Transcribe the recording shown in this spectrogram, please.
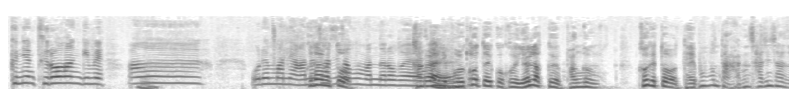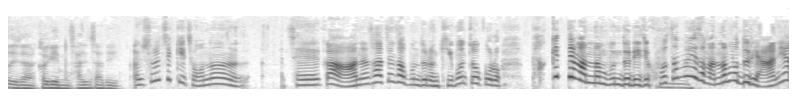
그냥 들어간 김에 아 오랜만에 아는 사진사분 만나러 가야지. 간간히 그래. 볼 것도 있고 그 연락 그 방금 거기 또 대부분 다 아는 사진사들이잖아. 거기 있는 사진사들이. 아니, 솔직히 저는 제가 아는 사진사분들은 기본적으로 파켓 때 만난 분들이지 고3에서 만난 분들이 아니야.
